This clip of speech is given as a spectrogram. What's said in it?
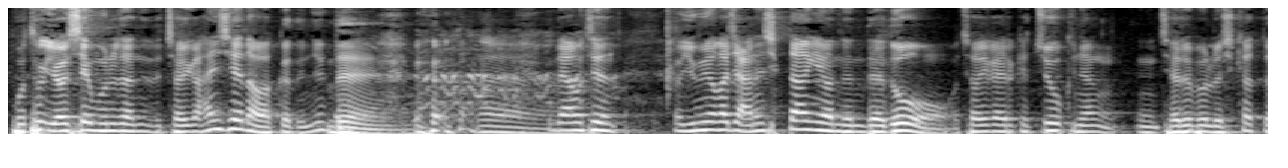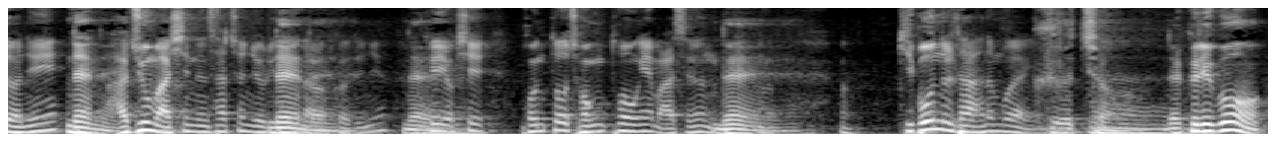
보통 10시에 문을 닫는데 저희가 1시에 나왔거든요. 네. 네. 근데 아무튼 유명하지 않은 식당이었는데도 저희가 이렇게 쭉 그냥 음, 재료별로 시켰더니 네네. 아주 맛있는 사천 요리들이 네네. 나왔거든요. 네. 그 역시 본토 정통의 맛은 네. 어, 기본을 다 하는 모양이에요. 그렇죠. 네. 그리고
